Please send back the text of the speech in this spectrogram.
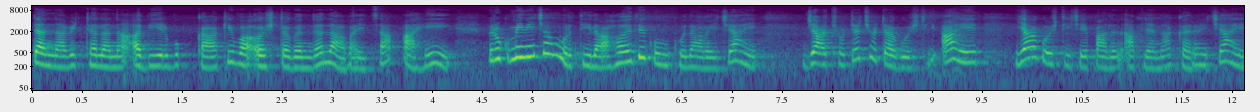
त्यांना विठ्ठलांना अबीर बुक्का किंवा अष्टगंध लावायचा आहे. रुक्मिणीच्या मूर्तीला हळदी कुंकू लावायचे आहे. ज्या छोट्या छोट्या गोष्टी आहेत या गोष्टीचे पालन आपल्याला करायचे आहे.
